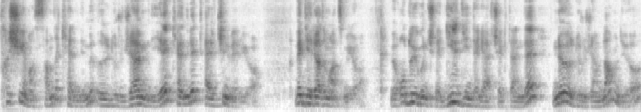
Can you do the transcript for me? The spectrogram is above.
Taşıyamazsam da kendimi öldüreceğim diye kendine telkin veriyor. Ve geri adım atmıyor. Ve o duygunun içine girdiğinde gerçekten de ne öldüreceğim lan diyor.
